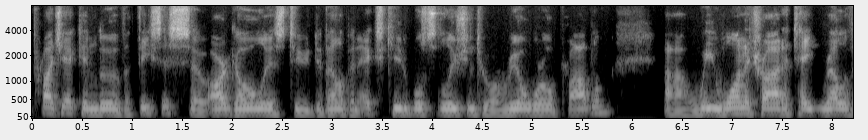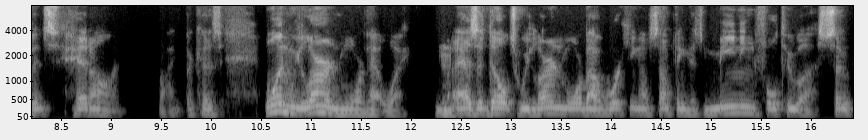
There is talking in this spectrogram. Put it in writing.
project in lieu of a thesis. So our goal is to develop an executable solution to a real world problem. Uh, we want to try to take relevance head on, right? Because one, we learn more that way. Mm-hmm. As adults, we learn more by working on something that's meaningful to us. So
